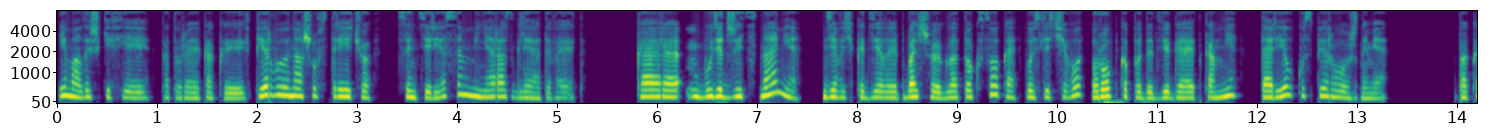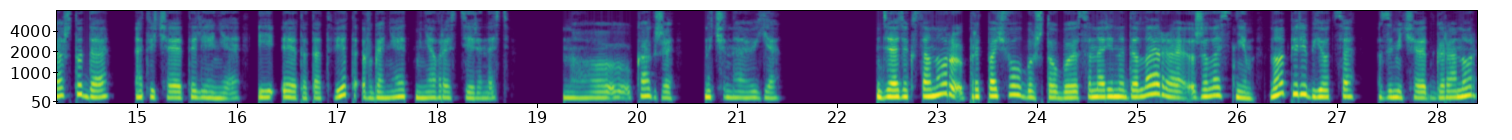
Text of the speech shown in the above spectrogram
и малышки-феи, которая, как и в первую нашу встречу, с интересом меня разглядывает. «Кара будет жить с нами?» Девочка делает большой глоток сока, после чего робко пододвигает ко мне тарелку с пирожными. «Пока что да», — отвечает Эления, и этот ответ вгоняет меня в растерянность. «Но как же?» — начинаю я. Дядя Кстанор предпочел бы, чтобы Сонарина де Лара жила с ним, но перебьется, замечает Гаранор,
